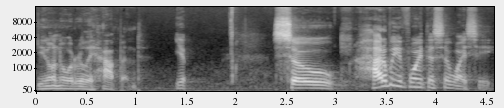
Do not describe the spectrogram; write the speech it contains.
you don't know what really happened. Yep. So how do we avoid this at YC?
